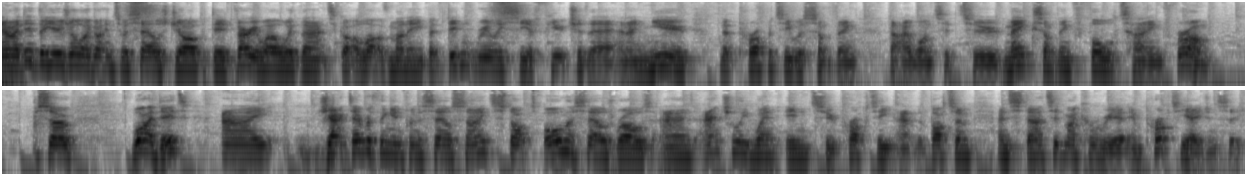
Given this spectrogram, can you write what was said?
Now I did the usual, I got into a sales job, did very well with that, got a lot of money, but didn't really see a future there and I knew that property was something that I wanted to make something full-time from. So what I did, I jacked everything in from the sales side, stopped all my sales roles and actually went into property at the bottom and started my career in property agency.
